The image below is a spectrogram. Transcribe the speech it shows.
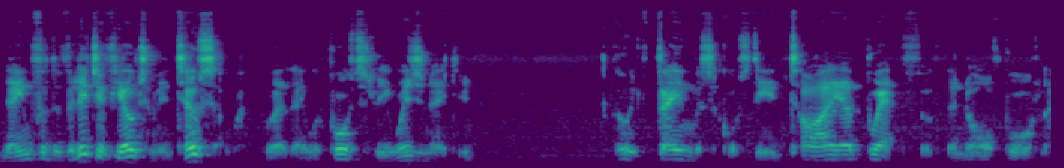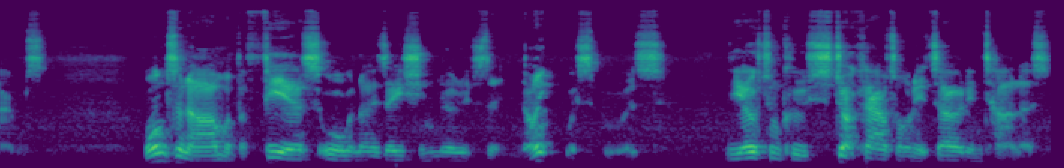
Named for the village of Yeltham in Tosa, where they reportedly originated. Going famous across the entire breadth of the North Broadlands. Once an arm of a fierce organisation known as the Night Whisperers, the Yeltham crew struck out on its own in Talos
